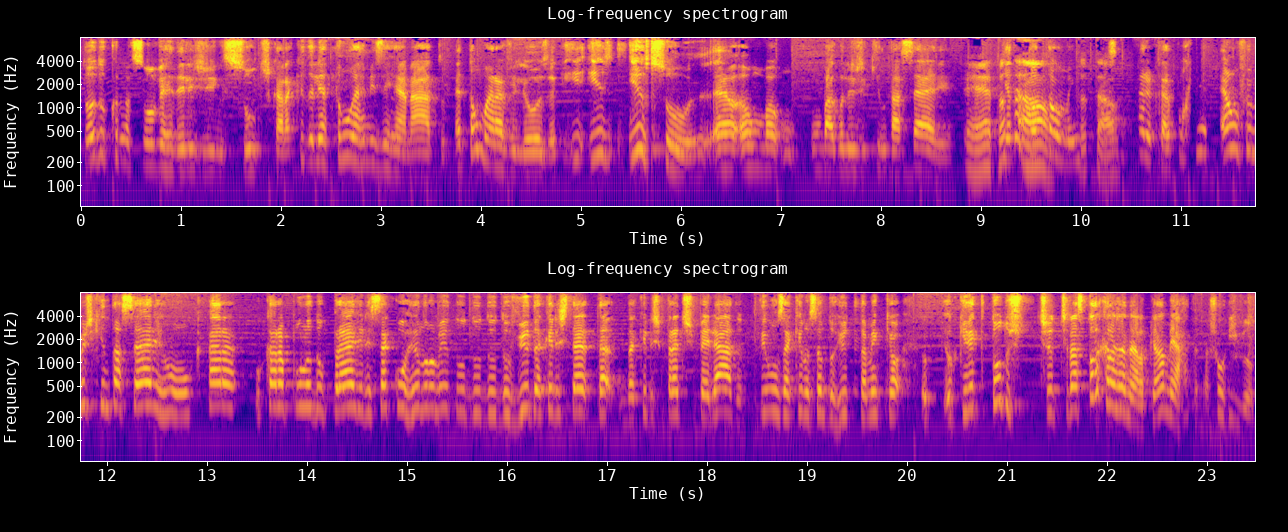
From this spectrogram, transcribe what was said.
Todo o crossover deles de insultos, cara, aquilo ali é tão Hermes e Renato, é tão maravilhoso. E- e- Isso é um, ba- um bagulho de quinta série. É, que é total. totalmente total. sério, cara, porque é um filme de quinta série, irmão. O cara, o cara pula do prédio, ele sai correndo no meio do, do, do, do vidro daqueles, te- daqueles prédios espelhados. Tem uns aqui no centro do Rio também que eu, eu, eu queria que todos ti- tirassem toda aquela janela, porque é uma merda. Eu acho horrível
